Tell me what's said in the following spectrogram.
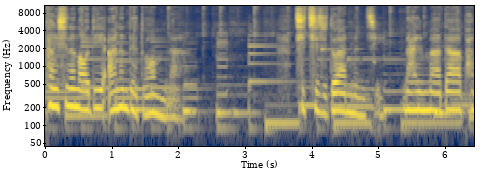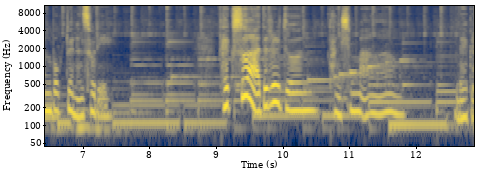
당신은 어디 아는 데도 없나 지치지도 않는지 날마다 반복되는 소리. 백수 아들을 둔 당신 마음 내가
